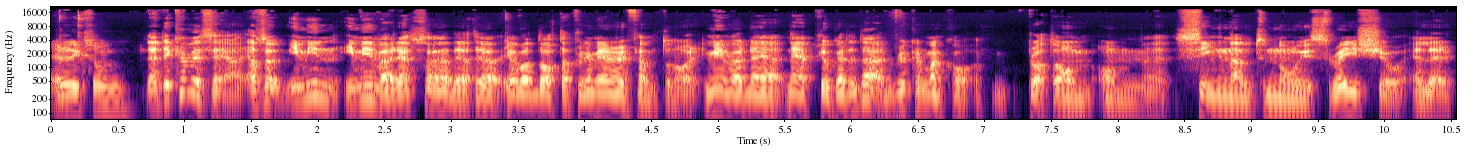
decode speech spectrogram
Eller liksom... Ja, det kan vi säga. Alltså, i, min, I min värld, jag sa jag det att jag, jag var dataprogrammerare i 15 år. I min värld när jag, när jag pluggade där, då brukade man prata om, om eh, signal to noise ratio eller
